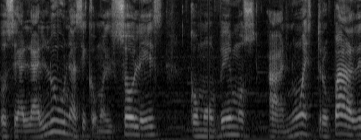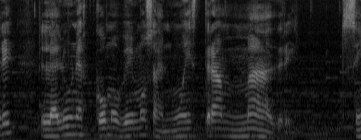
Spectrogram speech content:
O sea, la luna, así como el sol es como vemos a nuestro padre, la luna es como vemos a nuestra madre. ¿Sí?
